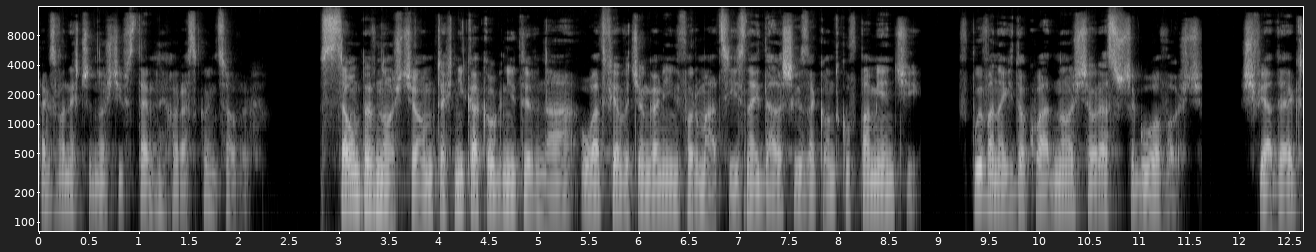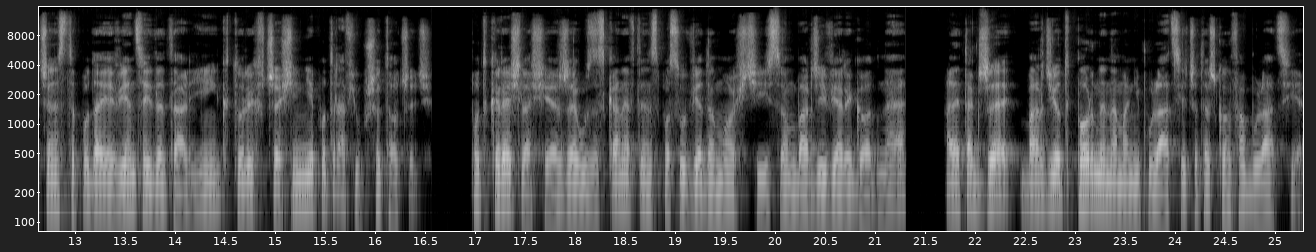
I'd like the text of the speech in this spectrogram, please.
tzw. Tak czynności wstępnych oraz końcowych. Z całą pewnością technika kognitywna ułatwia wyciąganie informacji z najdalszych zakątków pamięci, wpływa na ich dokładność oraz szczegółowość. Świadek często podaje więcej detali, których wcześniej nie potrafił przytoczyć. Podkreśla się, że uzyskane w ten sposób wiadomości są bardziej wiarygodne, ale także bardziej odporne na manipulacje czy też konfabulacje.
